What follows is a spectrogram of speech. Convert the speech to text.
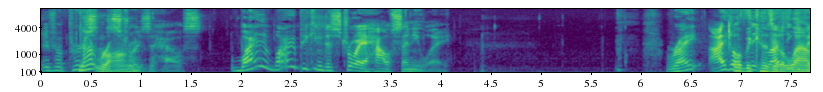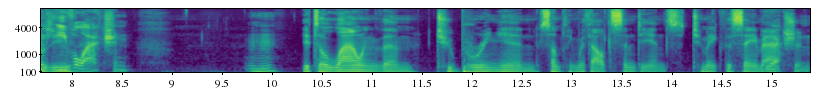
if a person destroys a house, why why are we picking destroy a house anyway? Right? I don't Well, think, because when it I think of allows an you- evil action. It's allowing them to bring in something without sentience to make the same Yeah. action,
